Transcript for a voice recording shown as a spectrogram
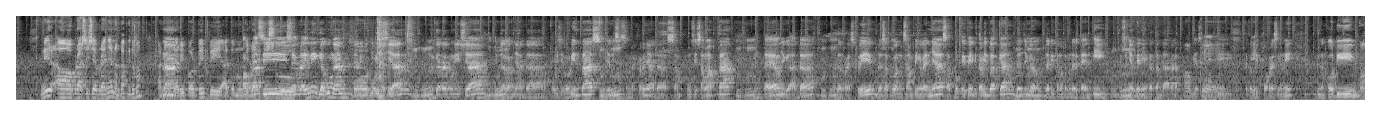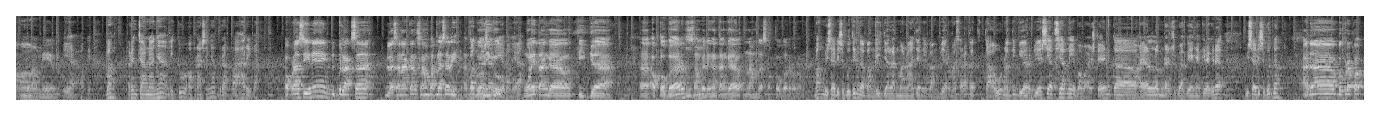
Ini eh, operasi zebranya lengkap gitu bang? Ada Nah, dari Pol PP atau mungkin Operasi dari Disub? Zebra ini gabungan dari Oh, gitu, kepolisian negara Indonesia. Di dalamnya ada polisi lalu lintas, jadi semekernya ada sam- fungsi Samapta, Intel juga ada, dan Reskrim, dan satuan samping lainnya Satpol PP kita libatkan, dan juga dari teman-teman dari TNI, khususnya TNI Angkatan Darat. Oke. Biasanya di kita di Polres ini dengan Kodim, Oh. Ramil. Iya oke. Bang rencananya itu operasinya berapa hari bang? Operasi ini berlaksa dilaksanakan selama 14 hari atau 14 dua hari minggu. ya, Bang, ya? Mulai tanggal 3 eh, Oktober sampai dengan tanggal 16 Oktober. Bang bisa disebutin nggak bang di jalan mana aja nih bang biar masyarakat tahu nanti biar dia siap-siap nih bawa STNK, helm dan sebagainya kira-kira bisa disebut bang? Ada beberapa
